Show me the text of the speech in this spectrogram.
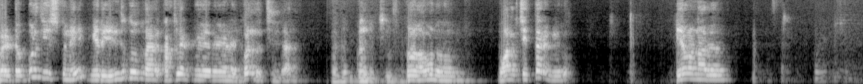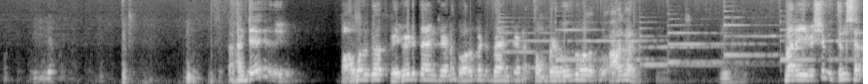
మరి డబ్బులు తీసుకుని మీరు ఎందుకు కట్టలేకపోయారు ఇబ్బంది వచ్చిందా. ఆ, అవును. వాళ్ళకి చెప్పారా మీరు? ఏమన్నారు? అంటే మామూలుగా ప్రైవేట్ బ్యాంక్ అయినా గవర్నమెంట్ బ్యాంక్ అయినా తొంభై రోజుల వరకు ఆగాలి. మరి ఈ విషయం తెలుసా?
